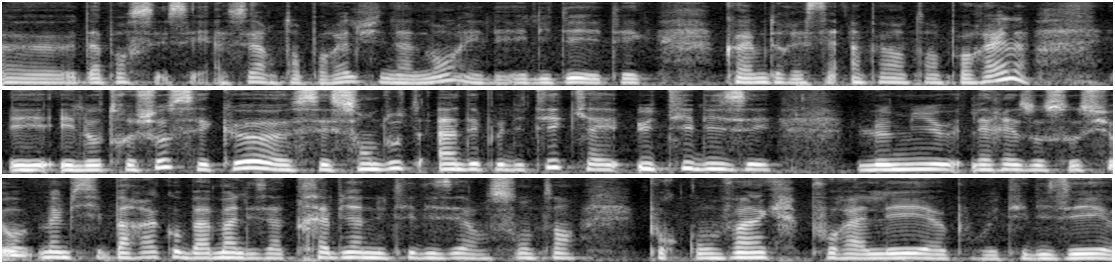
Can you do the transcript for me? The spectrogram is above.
euh, d'abord, c'est assez intemporel finalement, et, l'idée était quand même de rester un peu intemporel. Et, l'autre chose, c'est que euh, c'est sans doute un des politiques qui a utilisé le mieux les réseaux sociaux, même si Barack Obama les a très bien utilisés en son temps pour convaincre, pour aller, euh, pour utiliser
